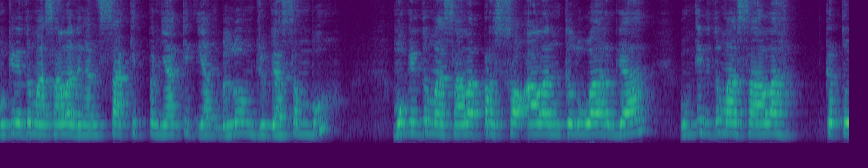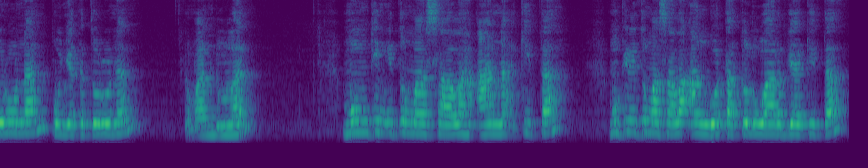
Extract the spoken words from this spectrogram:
Mungkin itu masalah dengan sakit penyakit yang belum juga sembuh. Mungkin itu masalah persoalan keluarga. Mungkin itu masalah keturunan, punya keturunan, kemandulan. Mungkin itu masalah anak kita. Mungkin itu masalah anggota keluarga kita,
